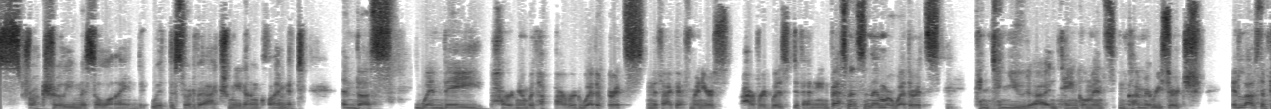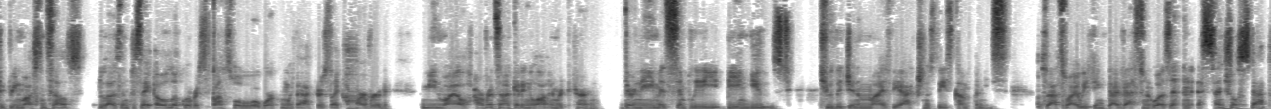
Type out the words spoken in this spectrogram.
structurally misaligned with the sort of action we need on climate. And thus, when they partner with Harvard, whether it's in the fact that for many years Harvard was defending investments in them, or whether it's continued uh, entanglements in climate research, it allows them to greenwash themselves. It allows them to say, oh, look, we're responsible. We're working with actors like Harvard. Meanwhile, Harvard's not getting a lot in return. Their name is simply being used to legitimize the actions of these companies. So that's why we think divestment was an essential step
